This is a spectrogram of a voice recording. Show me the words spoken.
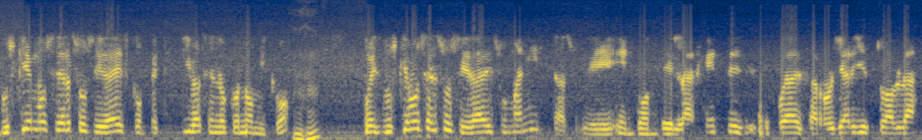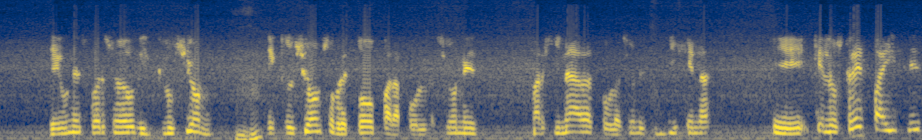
busquemos ser sociedades competitivas en lo económico, pues busquemos ser sociedades humanistas, eh, en donde la gente se pueda desarrollar y esto habla de un esfuerzo de inclusión, inclusión sobre todo para poblaciones marginadas, poblaciones indígenas, eh, que los tres países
